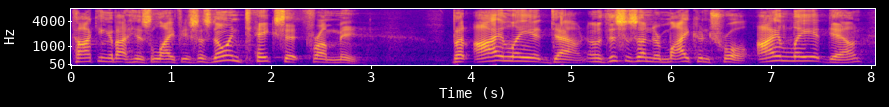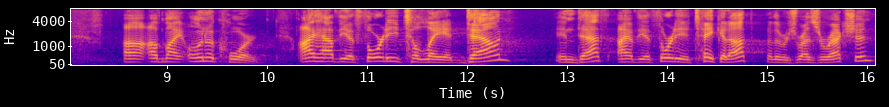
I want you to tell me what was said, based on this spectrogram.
talking about his life. He says, No one takes it from me, but I lay it down. This is under my control. I lay it down uh, of my own accord. I have the authority to lay it down in death, I have the authority to take it up, in other words, resurrection.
